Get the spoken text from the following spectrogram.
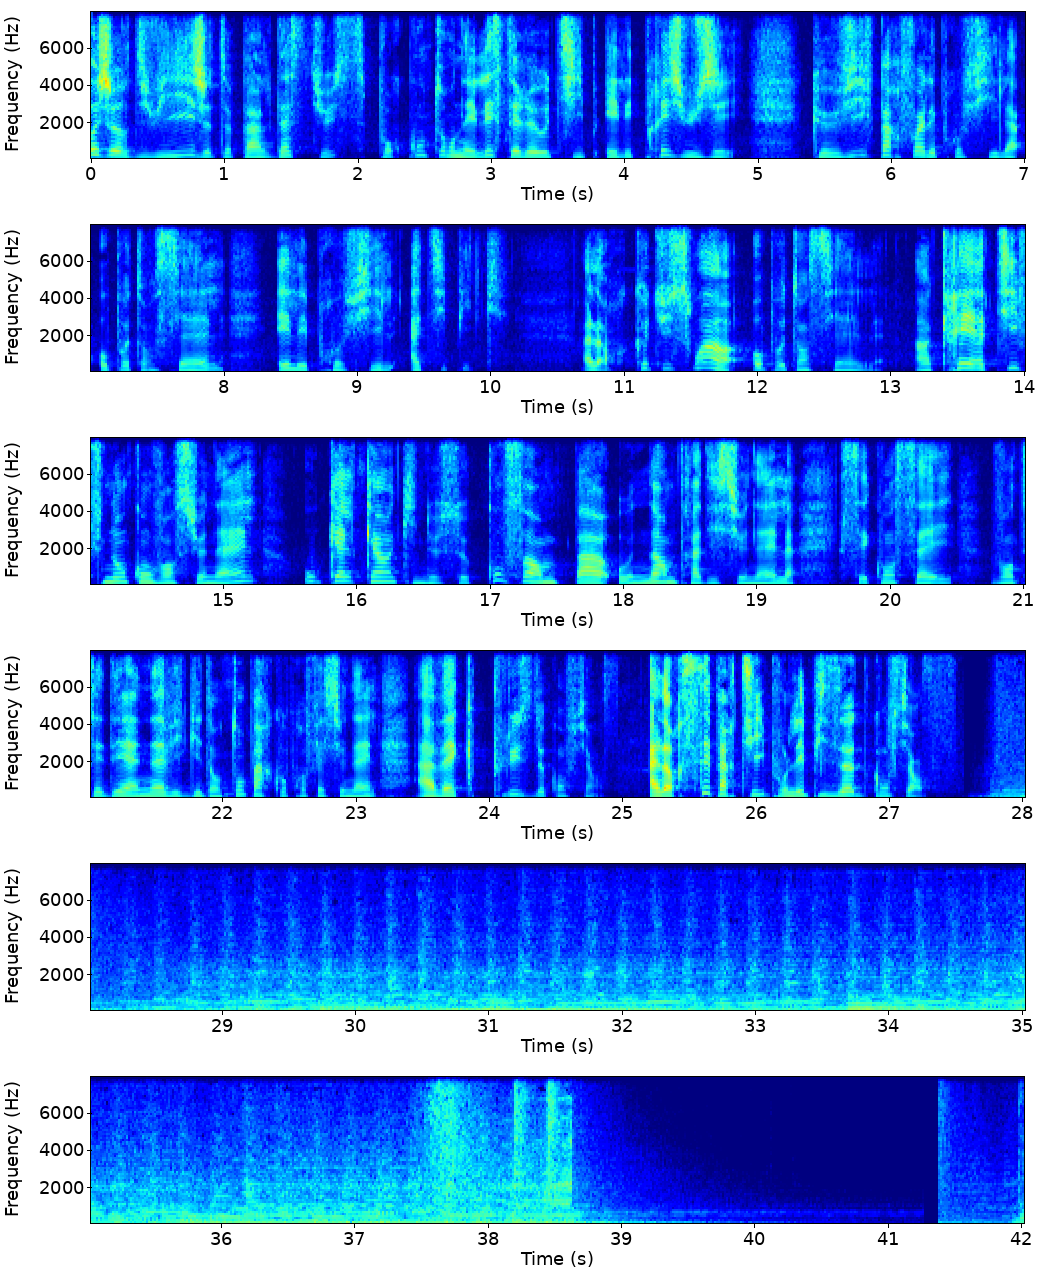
Aujourd'hui, je te parle d'astuces pour contourner les stéréotypes et les préjugés que vivent parfois les profils à haut potentiel et les profils atypiques. Alors, que tu sois un haut potentiel, un créatif non conventionnel ou quelqu'un qui ne se conforme pas aux normes traditionnelles, ces conseils vont t'aider à naviguer dans ton parcours professionnel avec plus de confiance. Alors, c'est parti pour l'épisode confiance.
